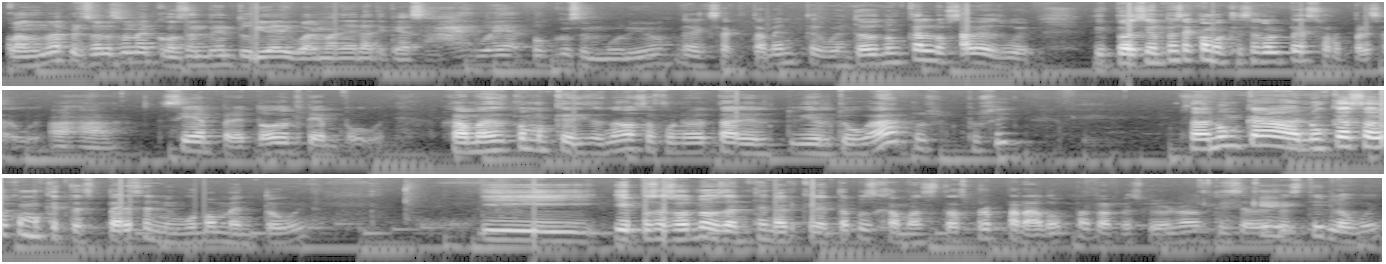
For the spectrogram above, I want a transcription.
cuando una persona es una constante en tu vida, de igual manera te quedas, ay, güey, ¿a poco se murió? Exactamente, güey. Entonces nunca lo sabes, güey. Y pero siempre es como que ese golpe de sorpresa, güey. Ajá. Siempre, todo el tiempo, güey. Jamás es como que dices, no, se fue una tal y el, tú, ah, pues, pues sí. O sea, nunca, nunca es algo como que te esperes en ningún momento, güey. Y, y pues eso nos da a entender que neta, pues jamás estás preparado para recibir una noticia de que- ese estilo, güey.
